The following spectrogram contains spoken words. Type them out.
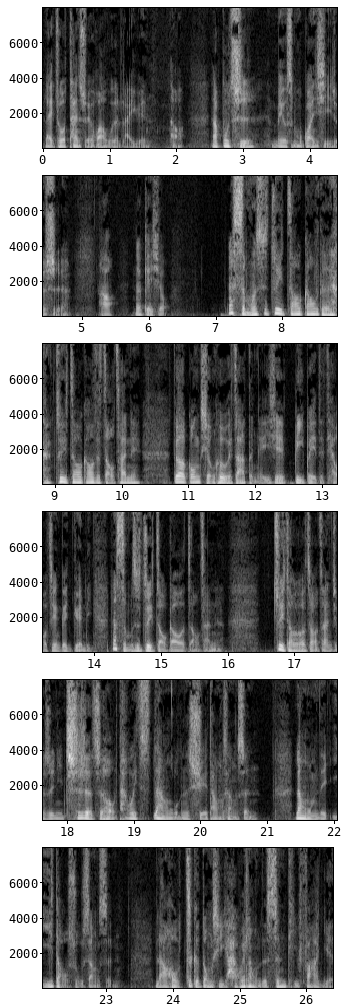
来做碳水化合物的来源。好，那不吃没有什么关系，就是好。那继续。那什么是最糟糕的、最糟糕的早餐呢？都要供雄鹤尾渣等的一些必备的条件跟原理。那什么是最糟糕的早餐呢？最糟糕的早餐就是你吃了之后，它会让我们的血糖上升，让我们的胰岛素上升，然后这个东西还会让我们的身体发炎，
